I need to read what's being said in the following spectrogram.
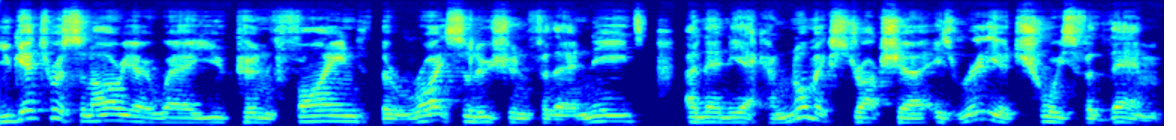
you get to a scenario where you can find the right solution for their needs. And then the economic structure is really a choice for them,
